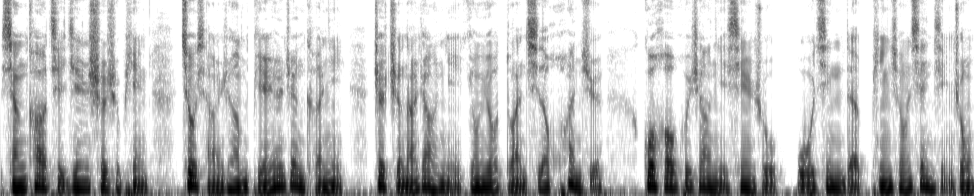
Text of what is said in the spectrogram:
想靠几件奢侈品就想让别人认可你，这只能让你拥有短期的幻觉，过后会让你陷入无尽的贫穷陷阱中。”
